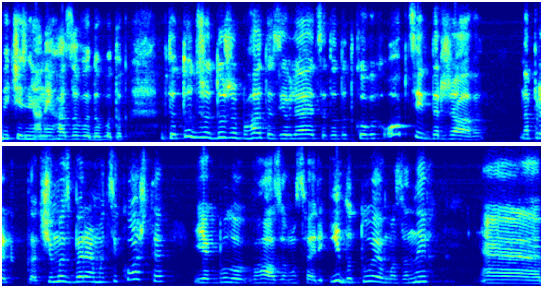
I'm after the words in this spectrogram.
Вітчизняний газовидобуток. Тобто тут вже дуже багато з'являється додаткових опцій в держави. Наприклад, чи ми зберемо ці кошти, як було в газовому сфері, і дотуємо за них, е,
